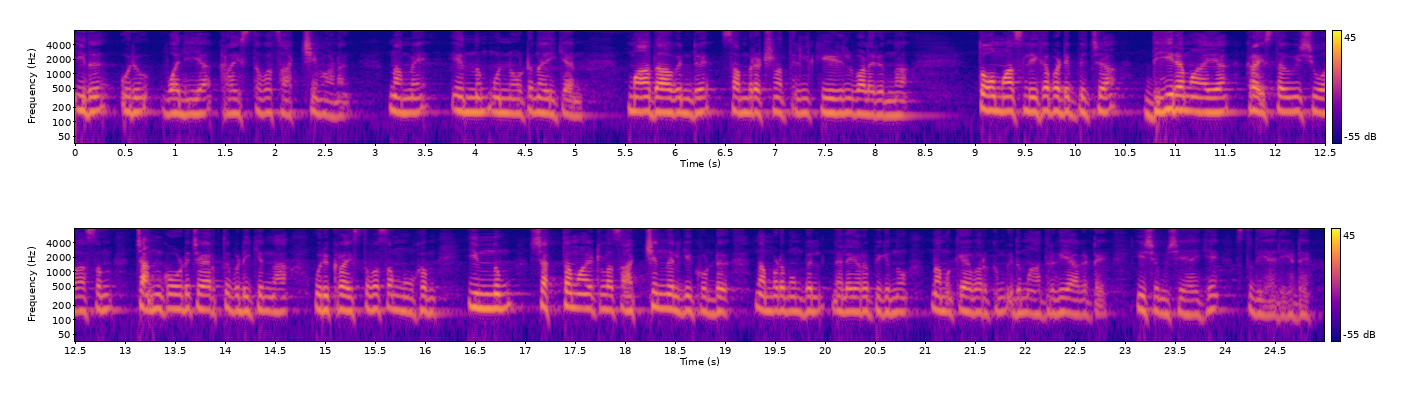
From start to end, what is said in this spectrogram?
ഇത് ഒരു വലിയ ക്രൈസ്തവ സാക്ഷ്യമാണ്. നമ്മെ എന്നും മുന്നോട്ട് നയിക്കാൻ മാതാവിന്റെ സംരക്ഷണത്തിൽ കീഴിൽ വളരുന്ന തോമാസ് ലീഹ പഠിപ്പിച്ച ധീരമായ ക്രൈസ്തവ വിശ്വാസം ചങ്കോട് ചേർത്ത് പിടിക്കുന്ന ഒരു ക്രൈസ്തവ സമൂഹം ഇന്നും ശക്തമായിട്ടുള്ള സാക്ഷ്യം നൽകിക്കൊണ്ട് നമ്മുടെ മുമ്പിൽ നിലയുറപ്പിക്കുന്നു. നമുക്കേവർക്കും ഇത് മാതൃകയാകട്ടെ. ഈശോമിശിയായിക്ക് സ്തുതിയായിരിക്കട്ടെ.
